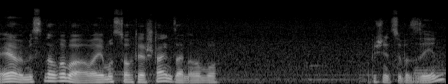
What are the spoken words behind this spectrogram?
Ja, ja, wir müssen da rüber, aber hier muss doch der Stein sein irgendwo. Hab ich ihn jetzt übersehen?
